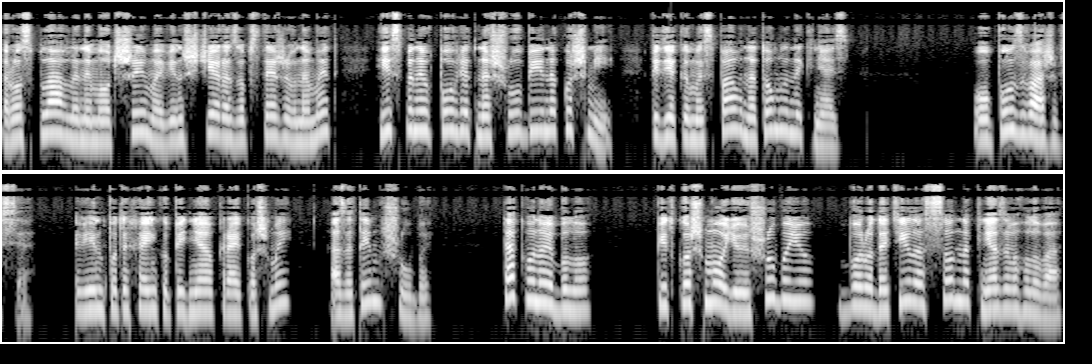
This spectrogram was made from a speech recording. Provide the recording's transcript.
Розплавленими очима він ще раз обстежив намет і спинив погляд на шубі і на кошмі, під якими спав натомлений князь. Опу зважився. Він потихеньку підняв край кошми, а затим шуби. Так воно й було. Під кошмою і шубою бородатіла сонна князева голова.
